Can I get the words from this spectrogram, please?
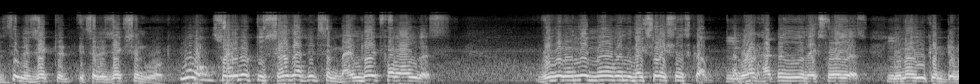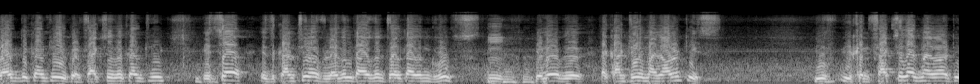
It's a rejected. It's a rejection vote. No. So you know, to say that it's a mandate for all this, we will only know when the next elections come hmm. and what happens in the next four years. Hmm. You know, you can divide the country, you can fracture the country. Hmm. It's a it's a country of 11,000, 12,000 groups. You know, the, a country of minorities. You, you can fracture that minority.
